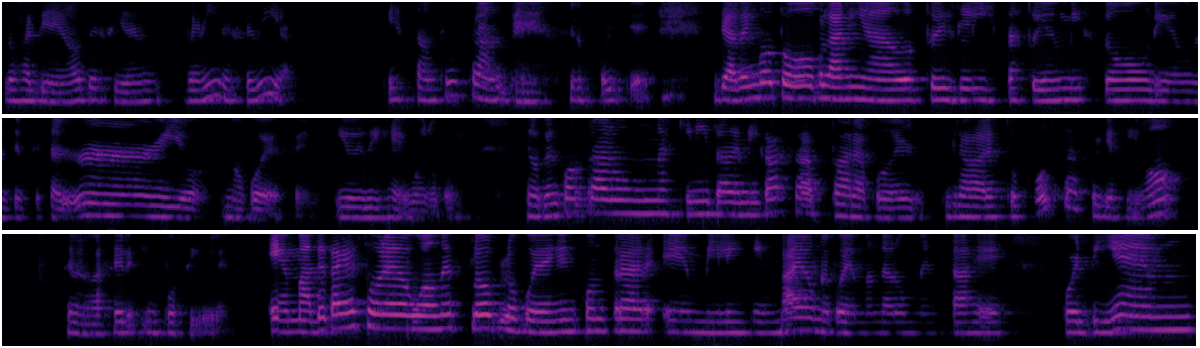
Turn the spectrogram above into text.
los jardineros deciden venir ese día. Y es tan frustrante porque ya tengo todo planeado, estoy lista, estoy en mi zone y de momento empieza y yo, no puede ser. Y hoy dije, bueno, pues tengo que encontrar una esquinita de mi casa para poder grabar estos podcasts porque si no, se me va a hacer imposible. Eh, más detalles sobre The Wellness Club lo pueden encontrar en mi link in bio, me pueden mandar un mensaje por DM.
